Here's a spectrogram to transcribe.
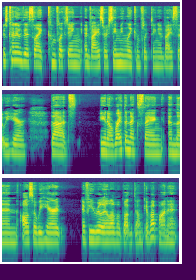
there's kind of this like conflicting advice or seemingly conflicting advice that we hear that's you know, write the next thing. And then also we hear if you really love a book, don't give up on it.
